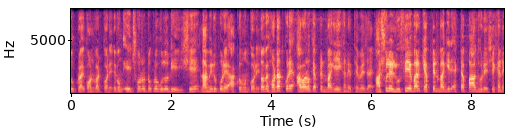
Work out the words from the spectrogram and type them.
টুকরায় কনভার্ট করে এবং এই ছোট টুকরোগুলো দিয়েই সে নামির উপরে আক্রমণ করে। তবে হঠাৎ করে আবারও ক্যাপ্টেন বাগি এখানে থেমে যায়। আসলে লুফি এবার ক্যাপ্টেন বাগির একটা পা ধরে সেখানে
